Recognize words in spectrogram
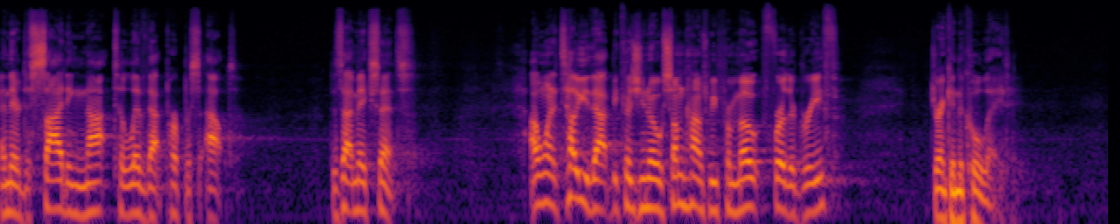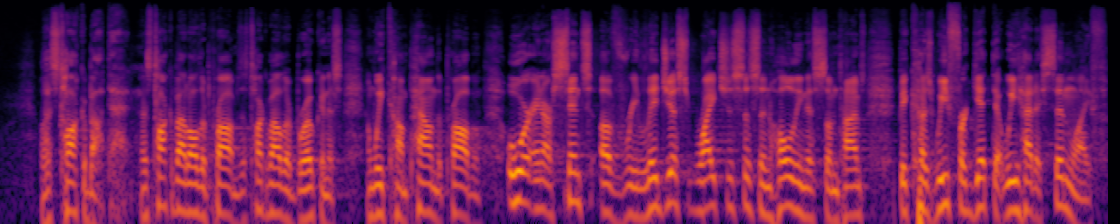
and they're deciding not to live that purpose out. Does that make sense? I want to tell you that because you know sometimes we promote further grief drinking the Kool Aid. Let's talk about that. Let's talk about all the problems. Let's talk about all their brokenness, and we compound the problem. Or in our sense of religious righteousness and holiness, sometimes because we forget that we had a sin life,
